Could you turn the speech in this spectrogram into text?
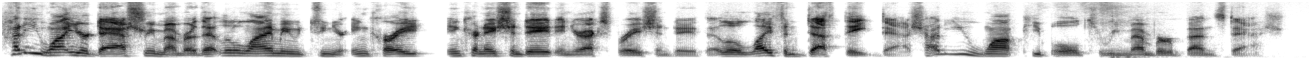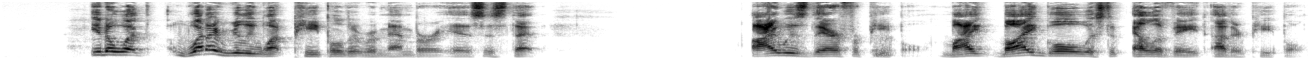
how do you want your dash remember that little line between your incar- incarnation date and your expiration date, that little life and death date dash? How do you want people to remember Ben's dash? You know what what I really want people to remember is is that I was there for people. My my goal was to elevate other people.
